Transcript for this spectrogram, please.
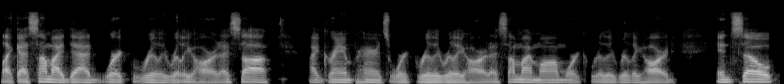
Like I saw my dad work really, really hard. I saw my grandparents work really, really hard. I saw my mom work really, really hard. And so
